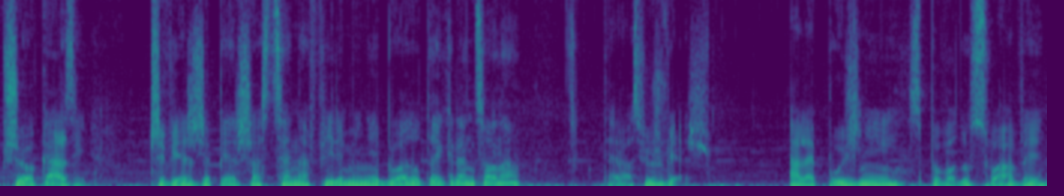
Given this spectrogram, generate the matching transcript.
Przy okazji, czy wiesz, że pierwsza scena w filmie nie była tutaj kręcona? Teraz już wiesz. Ale później, z powodu sławy,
